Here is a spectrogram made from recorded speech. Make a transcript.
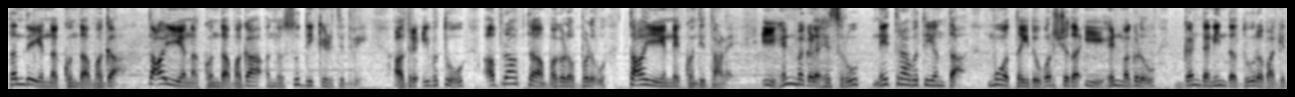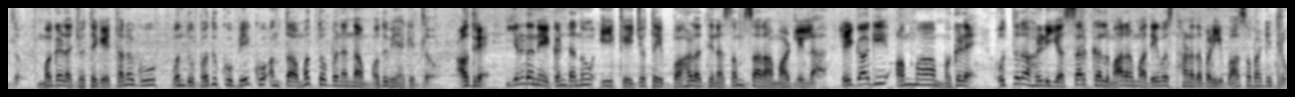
ತಂದೆಯನ್ನ ಕೊಂದ ಮಗ, ತಾಯಿಯನ್ನ ಕೊಂದ ಮಗ ಅನ್ನೋ ಸುದ್ದಿ ಕೇಳ್ತಿದ್ವಿ. ಆದ್ರೆ ಇವತ್ತು ಅಪ್ರಾಪ್ತ ಮಗಳೊಬ್ಬಳು ತಾಯಿಯನ್ನೇ ಕೊಂದಿದ್ದಾಳೆ. ಈ ಹೆಣ್ಮಗಳ ಹೆಸರು ನೇತ್ರಾವತಿ ಅಂತ. ಮೂವತ್ತೈದು ವರ್ಷದ ಈ ಹೆಣ್ಮಗಳು ಗಂಡನಿಂದ ದೂರವಾಗಿದ್ಲು. ಮಗಳ ಜೊತೆಗೆ ತನಗೂ ಒಂದು ಬದುಕು ಬೇಕು ಅಂತ ಮತ್ತೊಬ್ಬನನ್ನ ಮದುವೆಯಾಗಿದ್ಲು. ಆದ್ರೆ ಎರಡನೇ ಗಂಡನು ಈಕೆ ಜೊತೆ ಬಹಳ ದಿನ ಸಂಸಾರ ಮಾಡಲಿಲ್ಲ. ಹೀಗಾಗಿ ಅಮ್ಮ, ಮಗಳೇ ಉತ್ತರಹಳ್ಳಿಯ ಸರ್ಕಲ್ ಮಾರಮ್ಮ ದೇವಸ್ಥಾನದ ಬಳಿ ವಾಸವಾಗಿದ್ರು.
